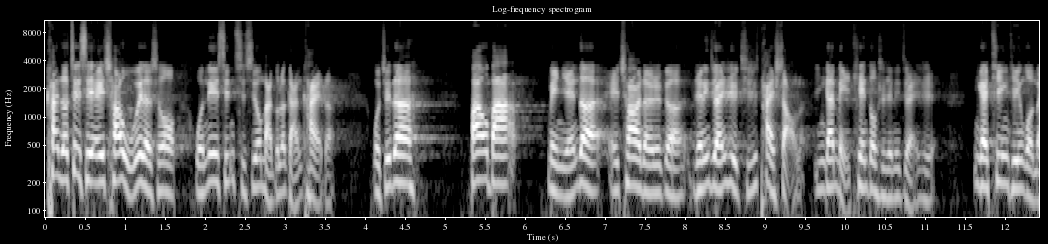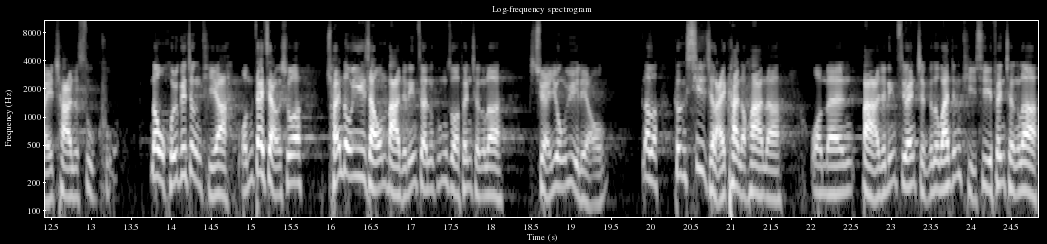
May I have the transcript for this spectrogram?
看到这些 HR 五位的时候，我内心其实有蛮多的感慨的。我觉得八幺八每年的 HR 的这个人力资源日其实太少了，应该每天都是人力资源日，应该听一听我们 HR 的诉苦。那我回归正题啊，我们在讲说，传统意义上我们把人力资源的工作分成了选用预留。那么更细致来看的话呢，我们把人力资源整个的完整体系分成了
